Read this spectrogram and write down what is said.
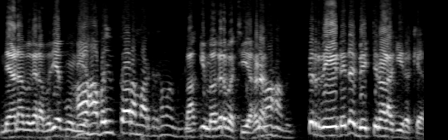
ਨਿਆਣਾ ਵਗੈਰਾ ਵਧੀਆ ਪਾਉਂਦੀ ਹਾਂ ਆ? ਹਾਂ ਬਈ ਤਾਰਾ ਮਾਰ ਕੇ ਦਿਖਾਵਾਂ ਵੀਡੀਓ। ਬਾਕੀ ਮਗਰ ਬੱਚੀ ਆ ਹਨਾ? ਹਾਂ ਹਾਂ ਬਈ। ਤੇ ਰੇਟ ਇਹਦਾ ਵੇਚਣ ਵਾਲਾ ਕੀ ਰੱਖਿਆ?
